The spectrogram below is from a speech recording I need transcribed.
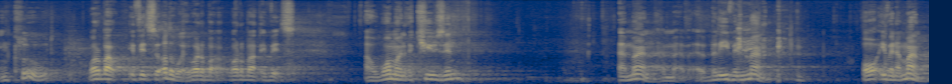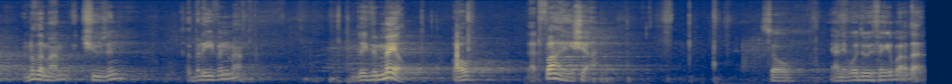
include, what about if it's the other way? What about, what about if it's a woman accusing a man, a, a believing man, or even a man, another man accusing a believing man, believing male of that fahisha. So, yani, what do we think about that?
